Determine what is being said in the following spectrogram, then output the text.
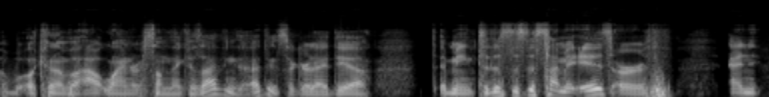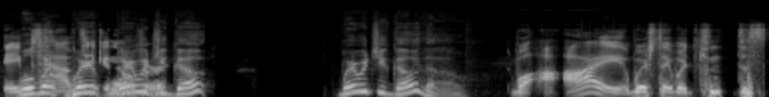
like kind of an outline or something. Because I think I think it's a great idea. I mean, to this is this time it is Earth, and apes well, where, have where, taken where over. would you go? Where would you go though? Well, I, I wish they would con- just.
